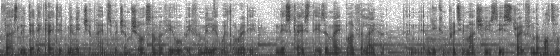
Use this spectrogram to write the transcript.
Firstly, dedicated miniature paints, which I'm sure some of you will be familiar with already. In this case, these are made by Vallejo, and you can pretty much use these straight from the bottle.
